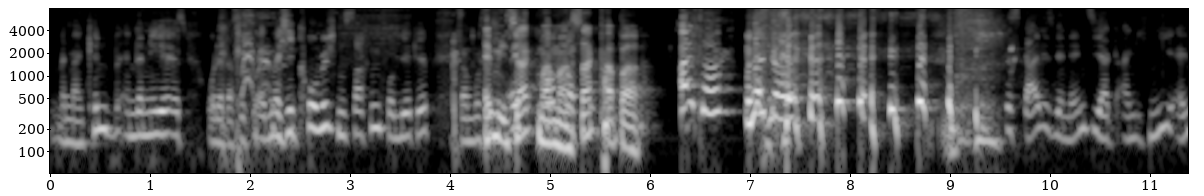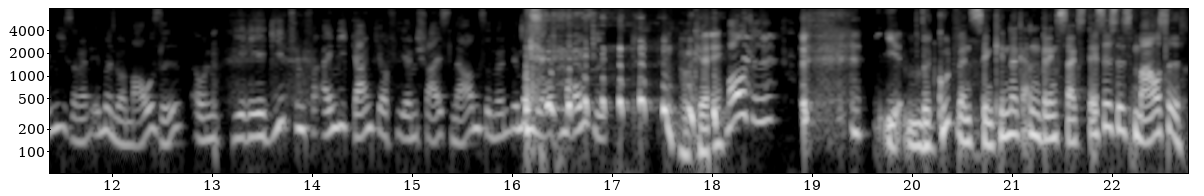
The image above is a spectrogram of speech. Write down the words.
wenn mein Kind in der Nähe ist oder dass es irgendwelche komischen Sachen von mir gibt. Dann muss Emmy, sag Mama, aufpassen. sag Papa. Alter! Alter! das Geile ist, wir nennen sie ja eigentlich nie Emmy, sondern immer nur Mausel. Und die reagiert schon eigentlich gar nicht auf ihren scheiß Namen, sondern immer nur auf Mausel. Okay. Mausel! Ja, wird gut, wenn du den Kindergarten bringst, sagst, das ist das Mausel.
